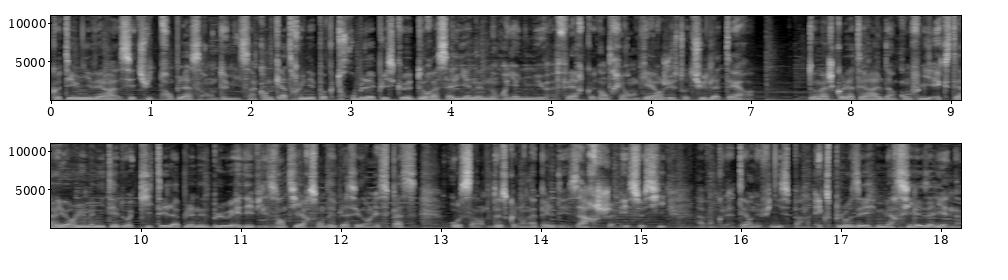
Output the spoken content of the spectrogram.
Côté univers, cette suite prend place en 2054, une époque troublée puisque deux races aliens n'ont rien de mieux à faire que d'entrer en guerre juste au-dessus de la Terre. Dommage collatéral d'un conflit extérieur, l'humanité doit quitter la planète bleue et des villes entières sont déplacées dans l'espace au sein de ce que l'on appelle des arches, et ceci avant que la Terre ne finisse par exploser, merci les aliens.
